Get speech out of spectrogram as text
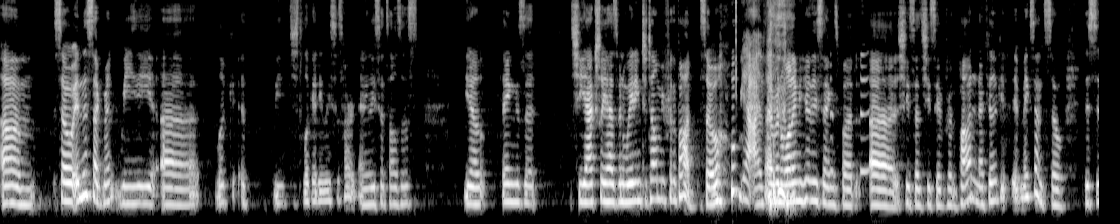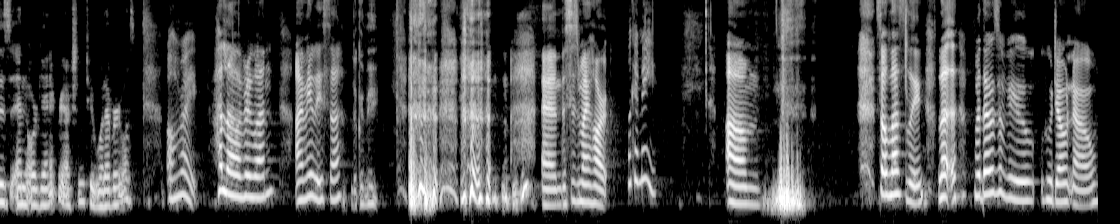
um so in this segment we uh look at we just look at elisa's heart and elisa tells us you know things that she actually has been waiting to tell me for the pod so Yeah, I've, I've been wanting to hear these things, but uh, she said she saved it for the pod, and I feel like it, it makes sense. So this is an organic reaction to whatever it was. All right. Hello, everyone. I'm Elisa. Look at me. and this is my heart. Look at me. Um. So Leslie, le- for those of you who don't know,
